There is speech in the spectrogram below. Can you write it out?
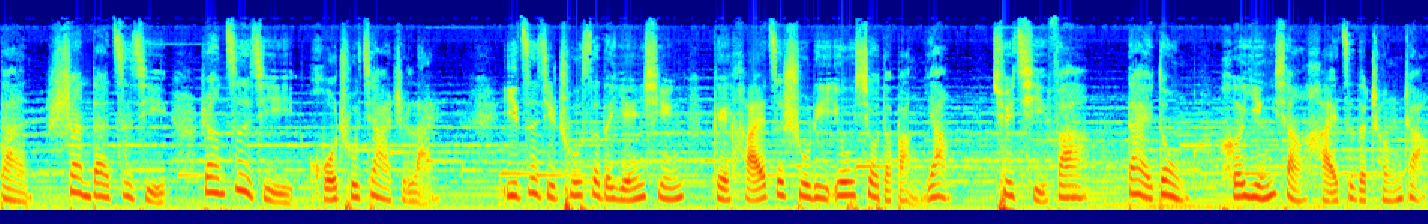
但善待自己，让自己活出价值来，以自己出色的言行给孩子树立优秀的榜样，去启发、带动和影响孩子的成长。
